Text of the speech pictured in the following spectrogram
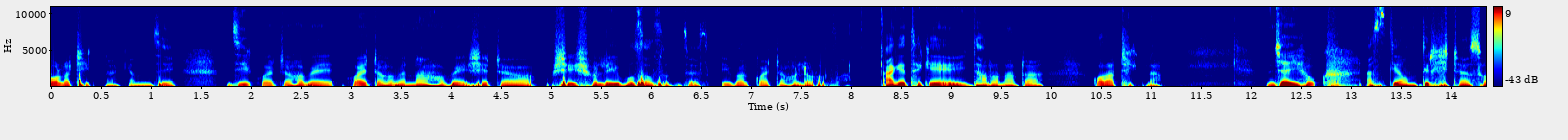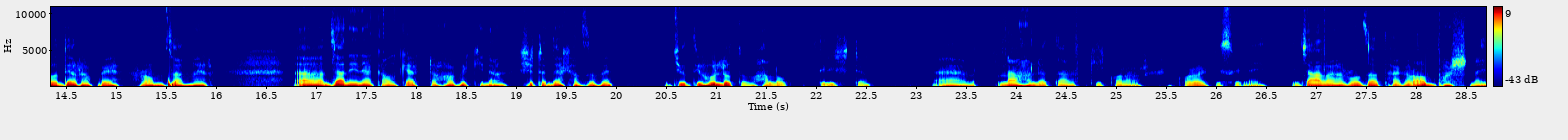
বলা ঠিক না, কেন যে যে কয়টা হবে কয়টা হবে, না হবে, সেটা শেষ হলেই বোঝা যাবে যে এবার কয়টা হলো রোজা। আগে থেকে এই ধারণাটা করা ঠিক না। যাই হোক, আজকে উনত্রিশটা সৌদি আরবে রমজানের জানি না কালকে একটা হবে কি না সেটা দেখা যাবে। যদি হলো তো ভালো, তিরিশটা। আর না হলে তার কি করার করার কিছুই নেই। যারা রোজা থাকার অভ্যাস নেই,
